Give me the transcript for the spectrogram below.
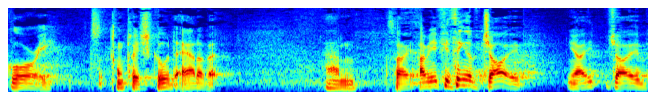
glory, to accomplish good out of it. Um, so, I mean, if you think of Job, you know, Job,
